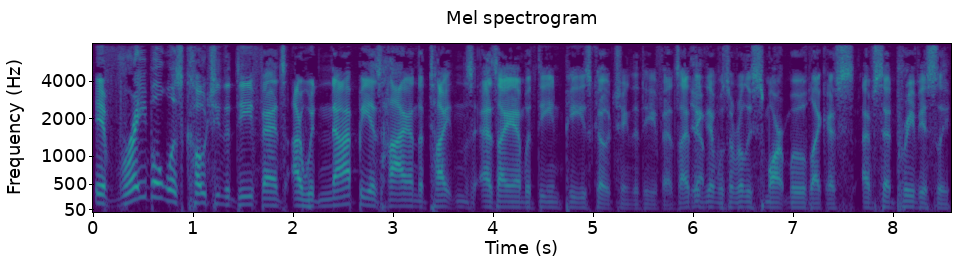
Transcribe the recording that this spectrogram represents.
if Vrabel was coaching the defense, I would not be as high on the Titans as I am with Dean Pees coaching the defense. I think yep. it was a really smart move, like I've said previously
